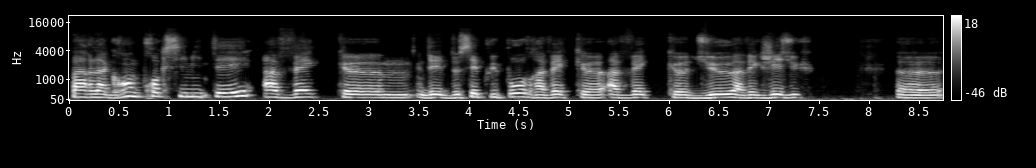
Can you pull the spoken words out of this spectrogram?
par la grande proximité avec euh, de ces plus pauvres, avec, euh, avec Dieu, avec Jésus. Euh,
